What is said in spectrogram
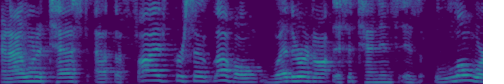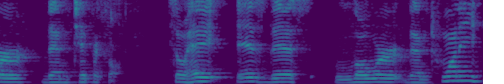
And I want to test at the 5% level whether or not this attendance is lower than typical. So, hey, is this lower than 20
